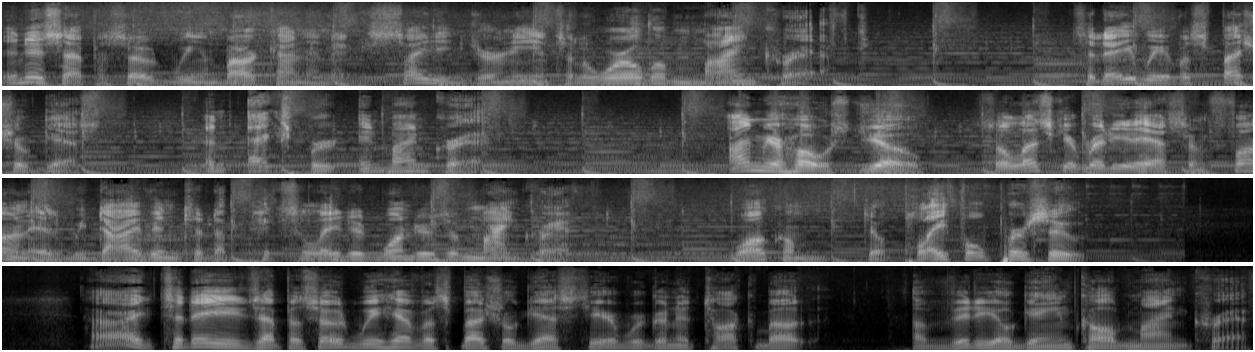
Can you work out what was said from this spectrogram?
In this episode, we embark on an exciting journey into the world of Minecraft. Today, we have a special guest, an expert in Minecraft. I'm your host, Joe, so let's get ready to have some fun as we dive into the pixelated wonders of Minecraft. Welcome to Playful Pursuit. All right, today's episode, we have a special guest here. We're going to talk about a video game called Minecraft.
